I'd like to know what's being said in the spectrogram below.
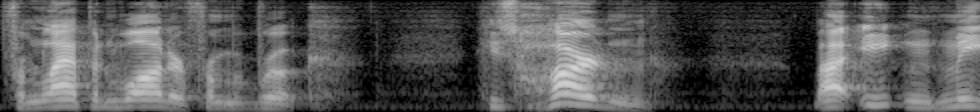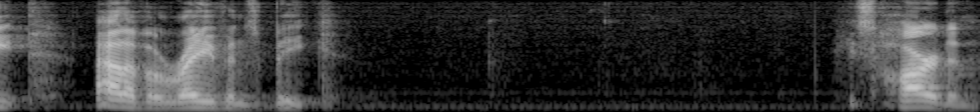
from lapping water from a brook. He's hardened by eating meat out of a raven's beak. He's hardened.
